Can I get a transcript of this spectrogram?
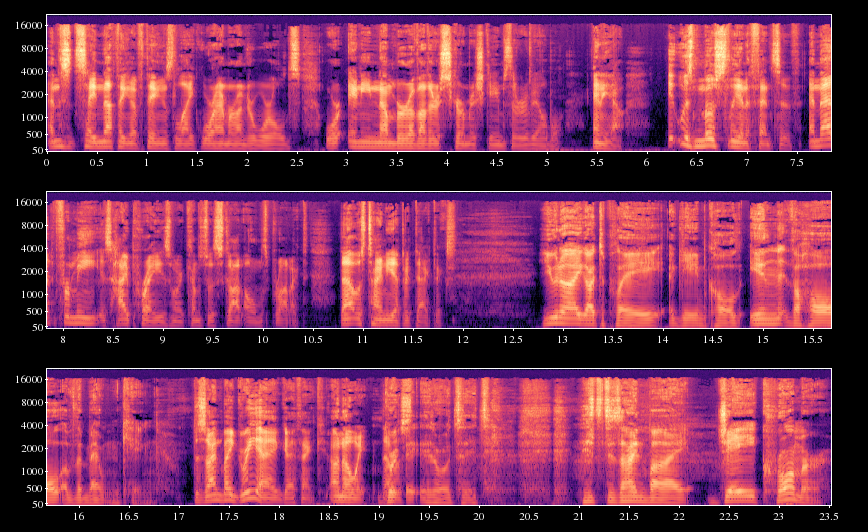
And this is to say nothing of things like Warhammer Underworlds or any number of other skirmish games that are available. Anyhow, it was mostly inoffensive, and that for me is high praise when it comes to a Scott Almes product. That was Tiny Epic Tactics. You and I got to play a game called In the Hall of the Mountain King. Designed by Grieg, I think. Oh no, wait, that Gr- was you know, it's, it's it's designed by Jay Cromer.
